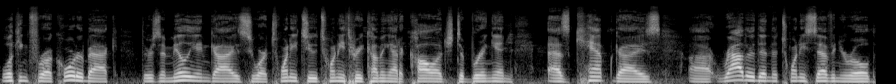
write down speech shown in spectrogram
looking for a quarterback, there's a million guys who are 22, 23 coming out of college to bring in as camp guys uh, rather than the 27 year old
